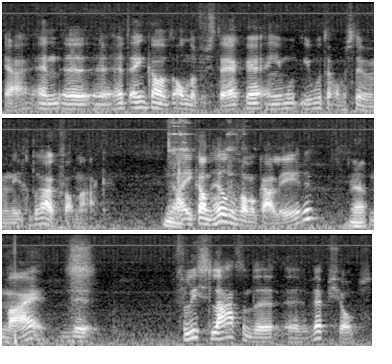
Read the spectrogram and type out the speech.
Ja, en eh, het een kan het ander versterken en je moet, je moet er op een slimme manier gebruik van maken. Ja. Je kan heel veel van elkaar leren, Ja. maar de verlieslatende webshops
